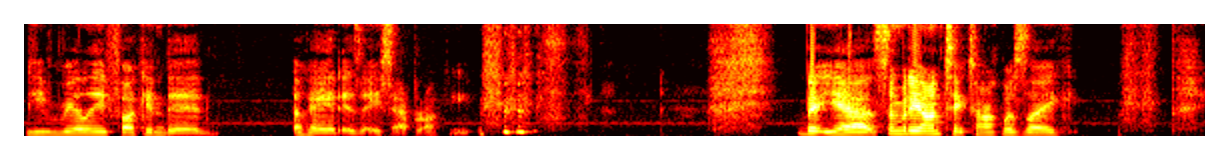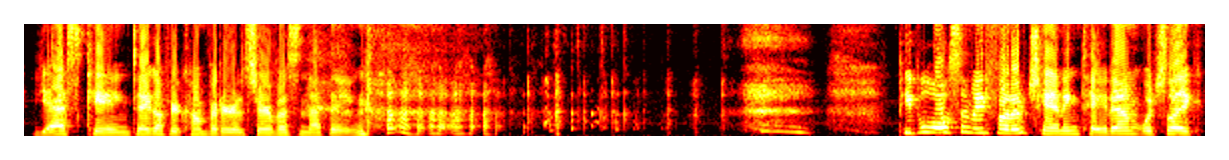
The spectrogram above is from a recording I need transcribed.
He really fucking did. Okay, it is ASAP Rocky. but yeah, somebody on TikTok was like, Yes, King, take off your comforter and serve us nothing. People also made fun of Channing Tatum, which, like,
